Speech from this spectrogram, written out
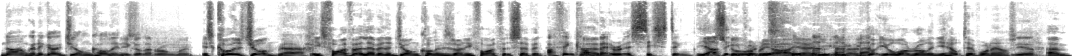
no, I'm going to go John Collins. You got that wrong, mate. It's Collins John. Yeah. He's five foot eleven, and John Collins is only five foot seven. I think I'm Um, better at assisting. Yeah, I than think you probably are. Yeah, you, you, you got your one wrong and you helped everyone else. Yeah. Um,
